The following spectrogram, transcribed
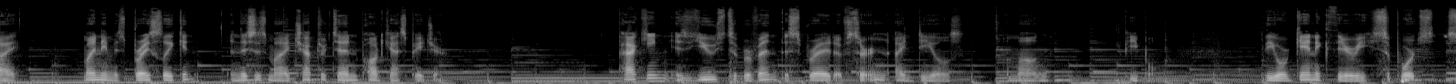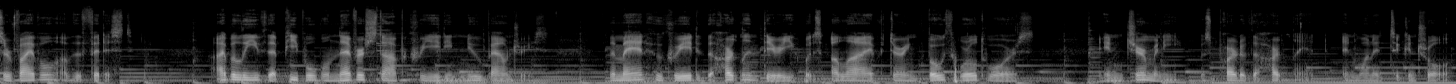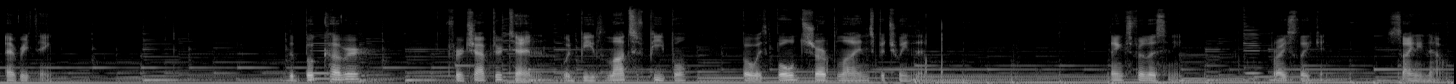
Hi, my name is Bryce Lakin, and this is my Chapter 10 podcast pager. Packing is used to prevent the spread of certain ideals among people. The organic theory supports survival of the fittest. I believe that people will never stop creating new boundaries. The man who created the Heartland theory was alive during both world wars, and Germany was part of the Heartland and wanted to control everything. The book cover for chapter 10 would be lots of people, but with bold, sharp lines between them. Thanks for listening. Bryce Lakin, signing out.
